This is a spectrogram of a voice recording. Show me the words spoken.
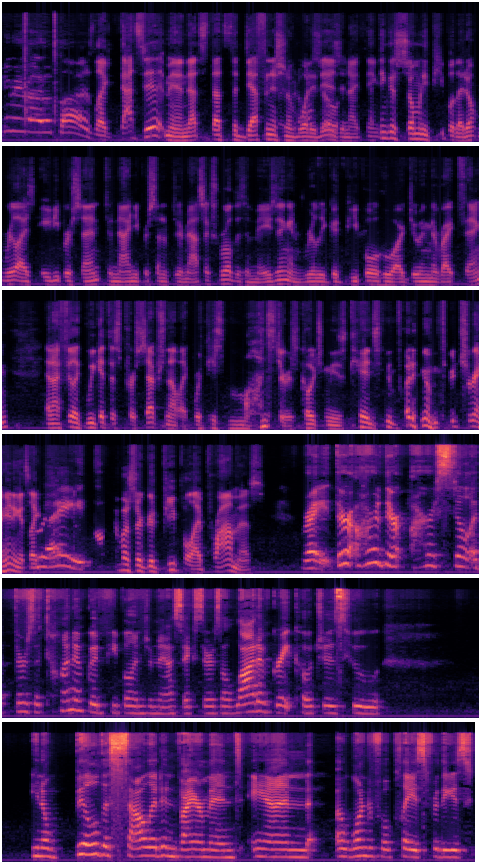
give me a round of applause. Like that's it, man. That's that's the definition of what it is. And I think I think there's so many people that don't realize 80% to 90% of the gymnastics world is amazing and really good people who are doing the right thing. And I feel like we get this perception that like we're these monsters coaching these kids and putting them through training. It's like right of us are good people, I promise. right there are there are still a, there's a ton of good people in gymnastics there's a lot of great coaches who you know build a solid environment and a wonderful place for these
